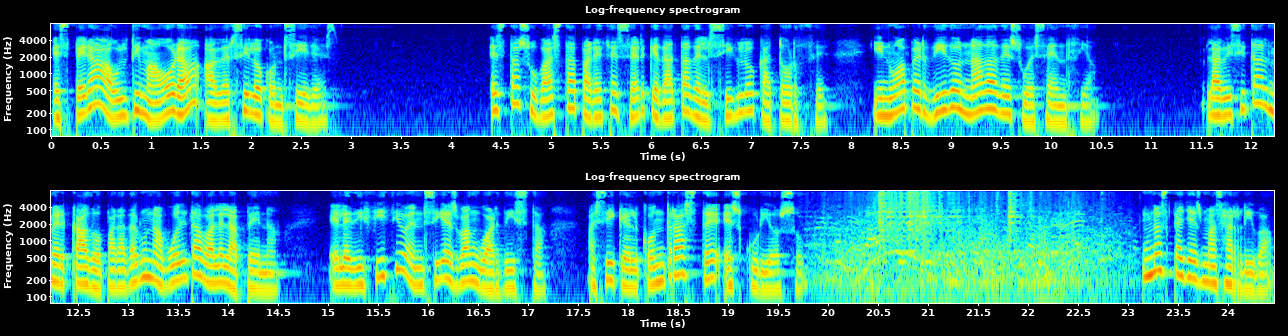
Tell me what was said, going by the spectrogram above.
Espera a última hora a ver si lo consigues. Esta subasta parece ser que data del siglo XIV y no ha perdido nada de su esencia. La visita al mercado para dar una vuelta vale la pena. El edificio en sí es vanguardista, así que el contraste es curioso. Unas calles más arriba,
